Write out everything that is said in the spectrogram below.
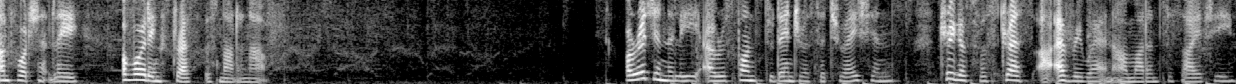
Unfortunately, avoiding stress is not enough. Originally, a response to dangerous situations, triggers for stress are everywhere in our modern society.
